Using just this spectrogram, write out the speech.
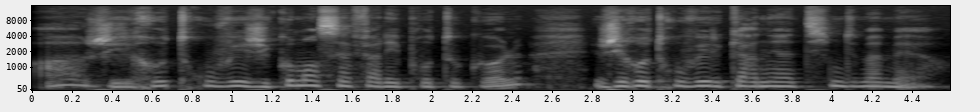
Ah, j'ai retrouvé, j'ai commencé à faire les protocoles, j'ai retrouvé le carnet intime de ma mère.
